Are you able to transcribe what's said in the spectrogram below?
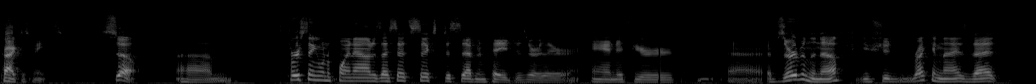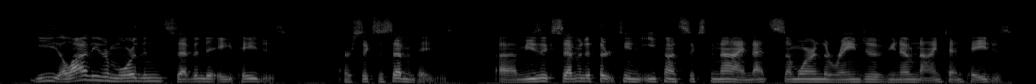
practice meets. So, um, first thing I want to point out is I said six to seven pages earlier, and if you're uh, observant enough, you should recognize that a lot of these are more than seven to eight pages, or six to seven pages. Uh, music 7 to 13, econ 6 to 9. That's somewhere in the range of, you know, 9, 10 pages.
